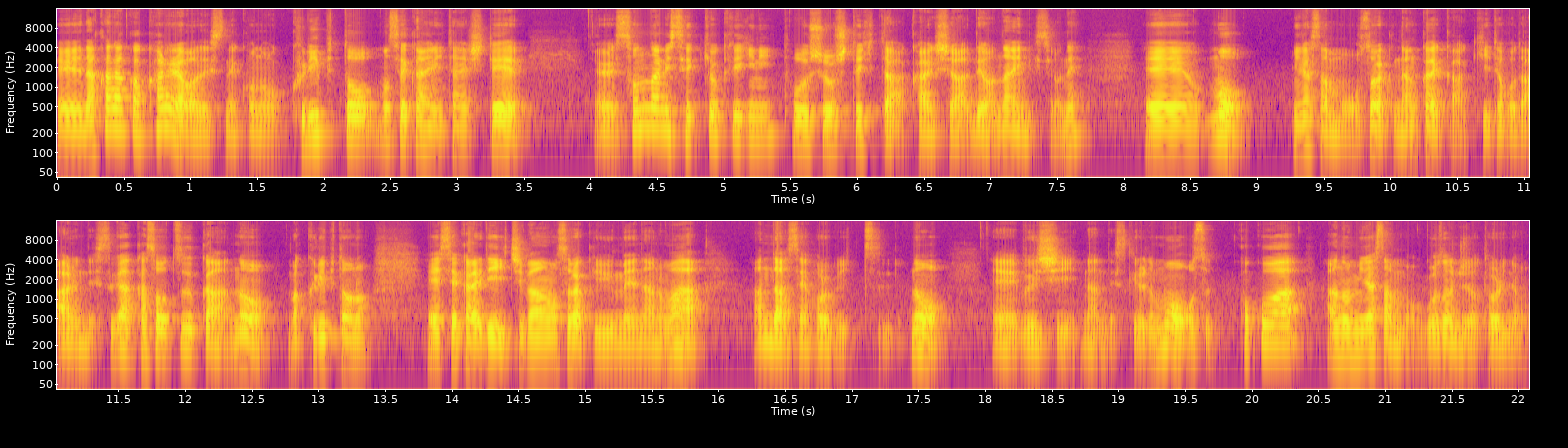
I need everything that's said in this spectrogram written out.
え、なかなか彼らはですねこのクリプトの世界に対してえそんなに積極的に投資をしてきた会社ではないんですよね。えー、もう皆さんもおそらく何回か聞いたことあるんですが仮想通貨の、まあ、クリプトの、世界で一番おそらく有名なのはアンダーセン・ホロビッツの、え VC なんですけれどもここはあの皆さんもご存知の通りの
